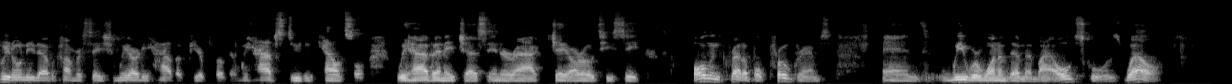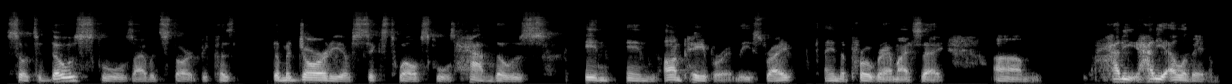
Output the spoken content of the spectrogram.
we don't need to have a conversation. We already have a peer program. We have student council. We have NHS Interact, JROTC all incredible programs. And we were one of them at my old school as well. So to those schools, I would start because the majority of 612 schools have those in in on paper at least, right? In the program, I say. Um, how do you how do you elevate them?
